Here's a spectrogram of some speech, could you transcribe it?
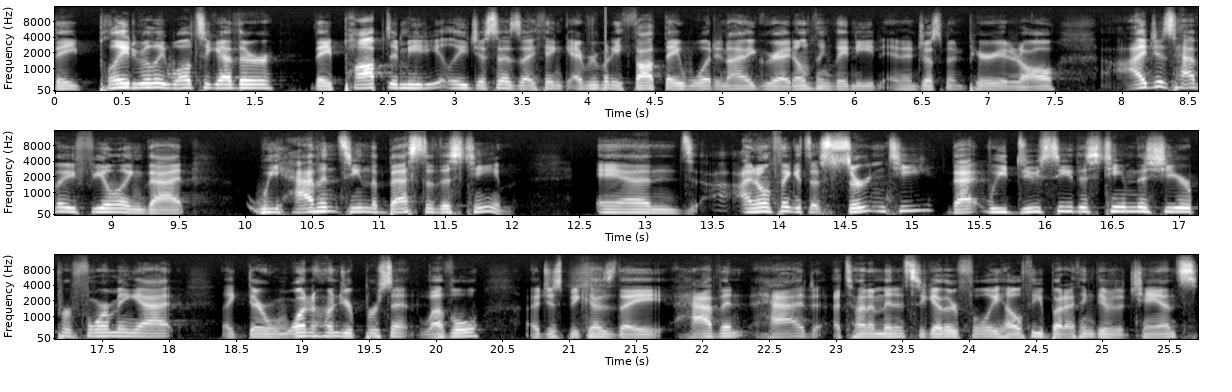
they played really well together. They popped immediately, just as I think everybody thought they would. And I agree. I don't think they need an adjustment period at all. I just have a feeling that we haven't seen the best of this team. And I don't think it's a certainty that we do see this team this year performing at like their 100% level uh, just because they haven't had a ton of minutes together fully healthy. But I think there's a chance.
